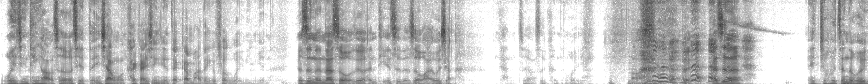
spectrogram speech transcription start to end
我已经停好车，而且等一下我们开开心心在干嘛的一个氛围里面。可是呢，那时候我这个很铁齿的时候，我还会想，看这样是可能会 啊，对。但是呢，哎，就会真的会，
